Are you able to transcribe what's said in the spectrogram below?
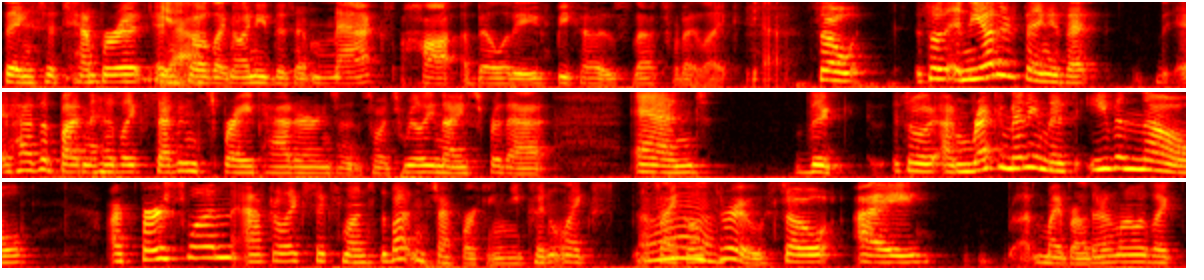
thing to temper it, and Yeah. so I was like, no, I need this at max hot ability because that's what I like. Yeah. So so and the other thing is that it has a button. It has like seven spray patterns, and so it's really nice for that. And the so I'm recommending this even though our first one after like six months the button stopped working. You couldn't like cycle oh. through. So I my brother-in-law was like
